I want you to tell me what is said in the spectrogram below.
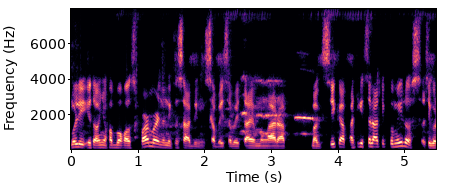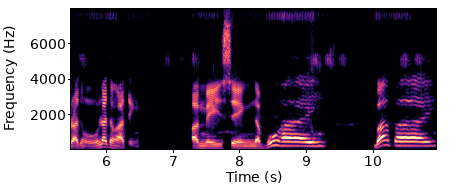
Muli, ito ang inyong ka-vocals farmer na nagsasabing sabay-sabay tayong mangarap, magsikap at higit sa lahat kumilos at siguradong uunlad ang ating amazing na buhay. Bye-bye!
